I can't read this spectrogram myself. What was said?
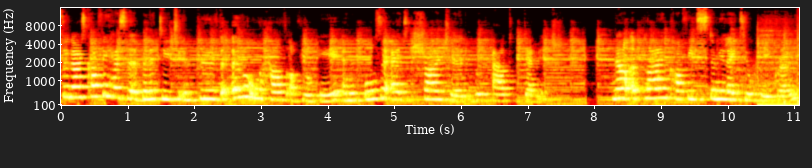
So guys, coffee has the ability to improve the overall health of your hair and it also adds shine to it without damage. Now applying coffee stimulates your hair growth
